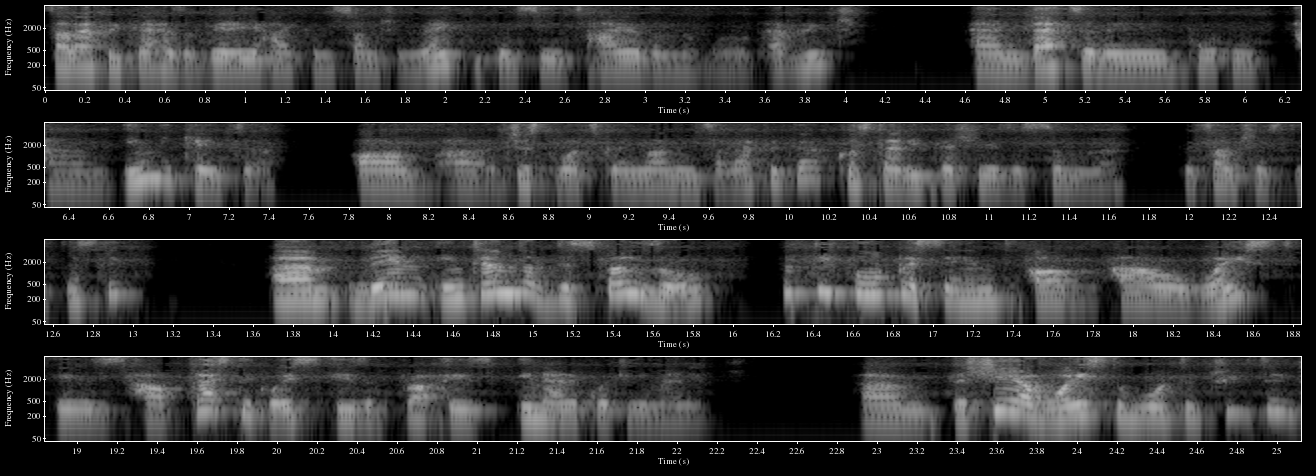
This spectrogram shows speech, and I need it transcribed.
South Africa has a very high consumption rate. You can see it's higher than the world average. And that's an important um, indicator of uh, just what's going on in South Africa. Costa Rica shares a similar consumption statistic. Um, then in terms of disposal, 54% of our waste is, our plastic waste is, is inadequately managed. Um, the share of wastewater treated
